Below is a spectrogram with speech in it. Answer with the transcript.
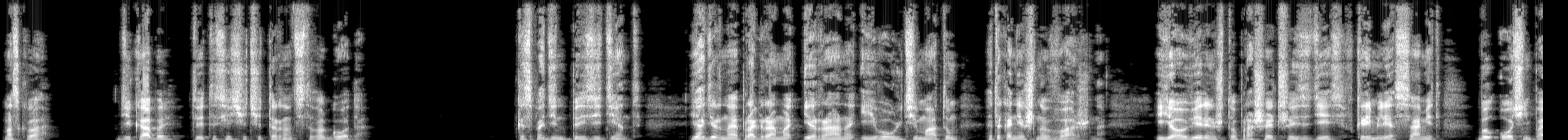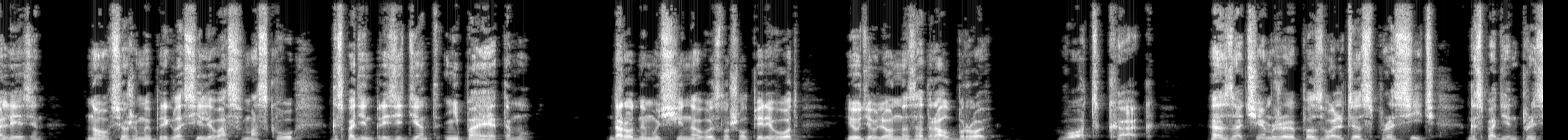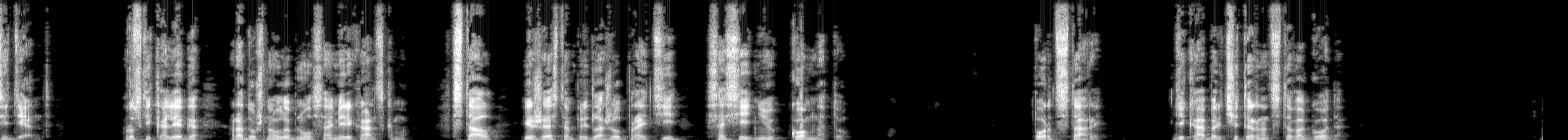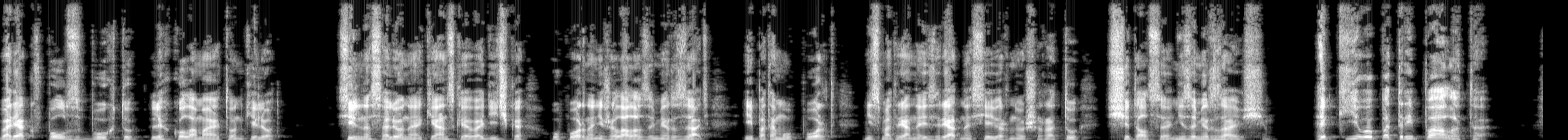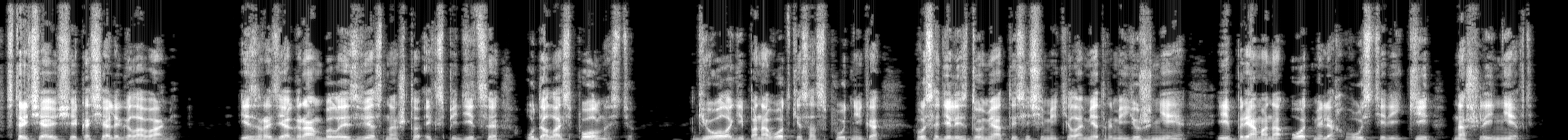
Москва. Декабрь 2014 года. Господин президент, ядерная программа Ирана и его ультиматум – это, конечно, важно. И я уверен, что прошедший здесь, в Кремле, саммит был очень полезен – но все же мы пригласили вас в Москву, господин президент, не поэтому». Дородный мужчина выслушал перевод и удивленно задрал бровь. «Вот как? А зачем же, позвольте спросить, господин президент?» Русский коллега радушно улыбнулся американскому, встал и жестом предложил пройти соседнюю комнату. Порт Старый. Декабрь 14 года. Варяг вполз в бухту, легко ломая тонкий лед. Сильно соленая океанская водичка упорно не желала замерзать, и потому порт, несмотря на изрядно северную широту, считался незамерзающим. «Эк его потрепало-то!» Встречающие качали головами. Из радиограмм было известно, что экспедиция удалась полностью. Геологи по наводке со спутника высадились двумя тысячами километрами южнее и прямо на отмелях в устье реки нашли нефть.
